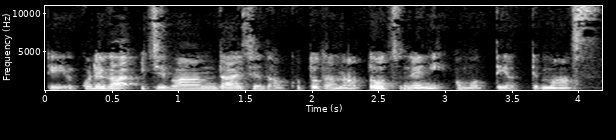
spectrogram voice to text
ていう、これが一番大事なことだなと常に思ってやってます。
